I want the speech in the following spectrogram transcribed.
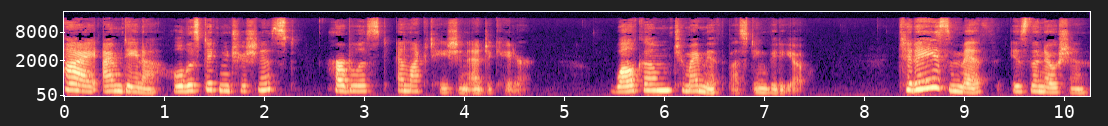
Hi, I'm Dana, holistic nutritionist, herbalist, and lactation educator. Welcome to my myth busting video. Today's myth is the notion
